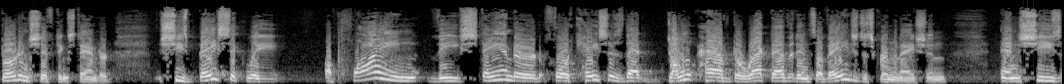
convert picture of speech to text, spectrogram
burden shifting standard. She's basically applying the standard for cases that don't have direct evidence of age discrimination, and she's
